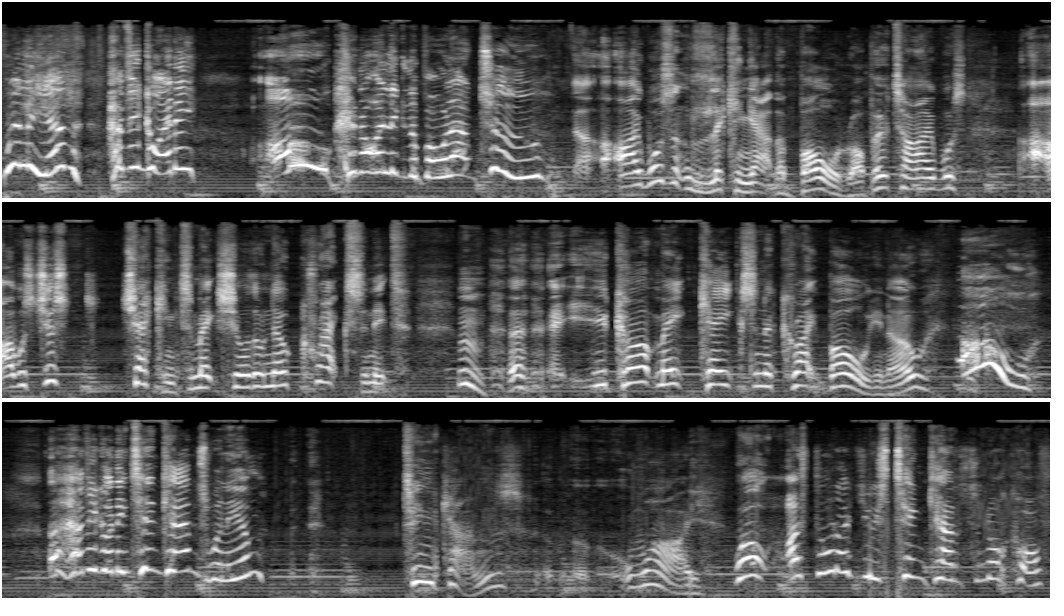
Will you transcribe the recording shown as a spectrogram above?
William, have you got any? Oh, can I lick the bowl out too? I wasn't licking out the bowl, Robert. I was, I was just checking to make sure there were no cracks in it. Hmm. Uh, you can't make cakes in a cracked bowl, you know. Oh, uh, have you got any tin cans, William? Tin cans? Why? Well, I thought I'd use tin cans to knock off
